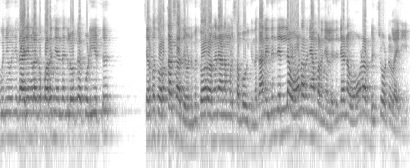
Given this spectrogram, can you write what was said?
കുഞ്ഞു കുഞ്ഞു കാര്യങ്ങളൊക്കെ പറഞ്ഞ് എന്തെങ്കിലുമൊക്കെ പൊടിയിട്ട് ചിലപ്പോൾ തുറക്കാൻ സാധ്യതയുണ്ട്. മിക്കവാറും അങ്ങനെയാണ് നമ്മൾ സംഭവിക്കുന്നത്. കാരണം ഇതിന്റെ എല്ലാം ഓണർ ഞാൻ പറഞ്ഞല്ലോ ഇതിന്റെ തന്നെ ഓണർ ബിഗ് ഷോട്ടുകളായിരിക്കും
